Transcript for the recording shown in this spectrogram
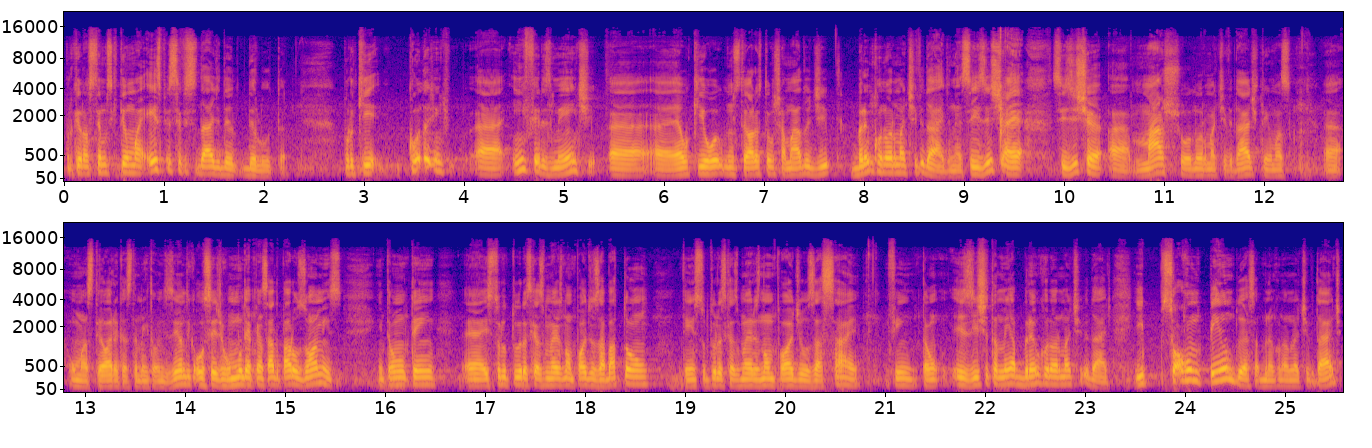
porque nós temos que ter uma especificidade de, de luta. Porque quando a gente, uh, infelizmente, uh, é o que uns teóricos estão chamado de branconormatividade. Né? Se existe a, se existe a macho-normatividade, tem umas, uh, umas teóricas também estão dizendo, ou seja, o mundo é pensado para os homens, então tem estruturas que as mulheres não podem usar batom, tem estruturas que as mulheres não podem usar saia, enfim, então existe também a branconormatividade. E só rompendo essa branconormatividade,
